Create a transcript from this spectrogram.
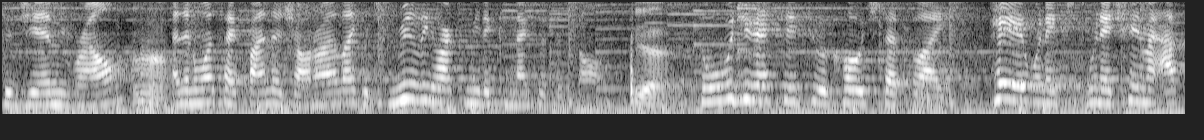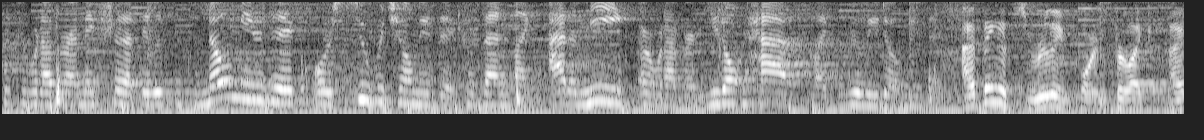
the gym realm. Uh-huh. And then once I find the genre I like, it's really hard for me to connect with the song. Yeah. So what would you guys say to a coach that's like, hey, when I when I train my athletes or whatever, I make sure that they listen to no music or super chill music, because then like at a meet or whatever, you don't have like really dope music. I think it's really important for like I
